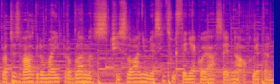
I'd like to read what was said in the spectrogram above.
Pro ty z vás, kdo mají problém s číslováním měsíců, stejně jako já, se jedná o květen.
